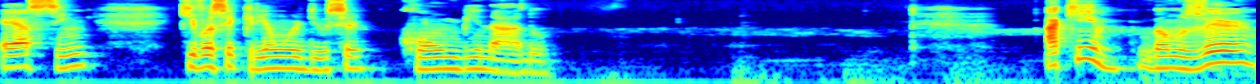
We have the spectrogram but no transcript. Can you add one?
É assim que você cria um reducer combinado. Aqui, vamos ver,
